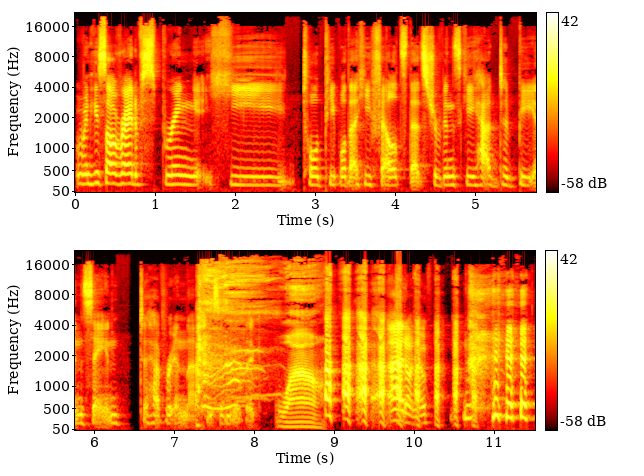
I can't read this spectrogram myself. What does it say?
When he saw Rite of Spring, he told people that he felt that Stravinsky had to be insane to have written that piece of music. Wow. I don't know.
